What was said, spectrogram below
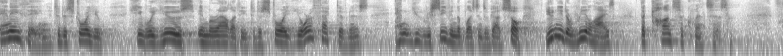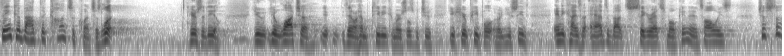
anything to destroy you. He will use immorality to destroy your effectiveness and you receiving the blessings of God. So you need to realize the consequences. Think about the consequences. Look, here's the deal. You, you watch a, you, they don't have TV commercials, but you, you hear people or you see any kinds of ads about cigarette smoking, and it's always just a,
